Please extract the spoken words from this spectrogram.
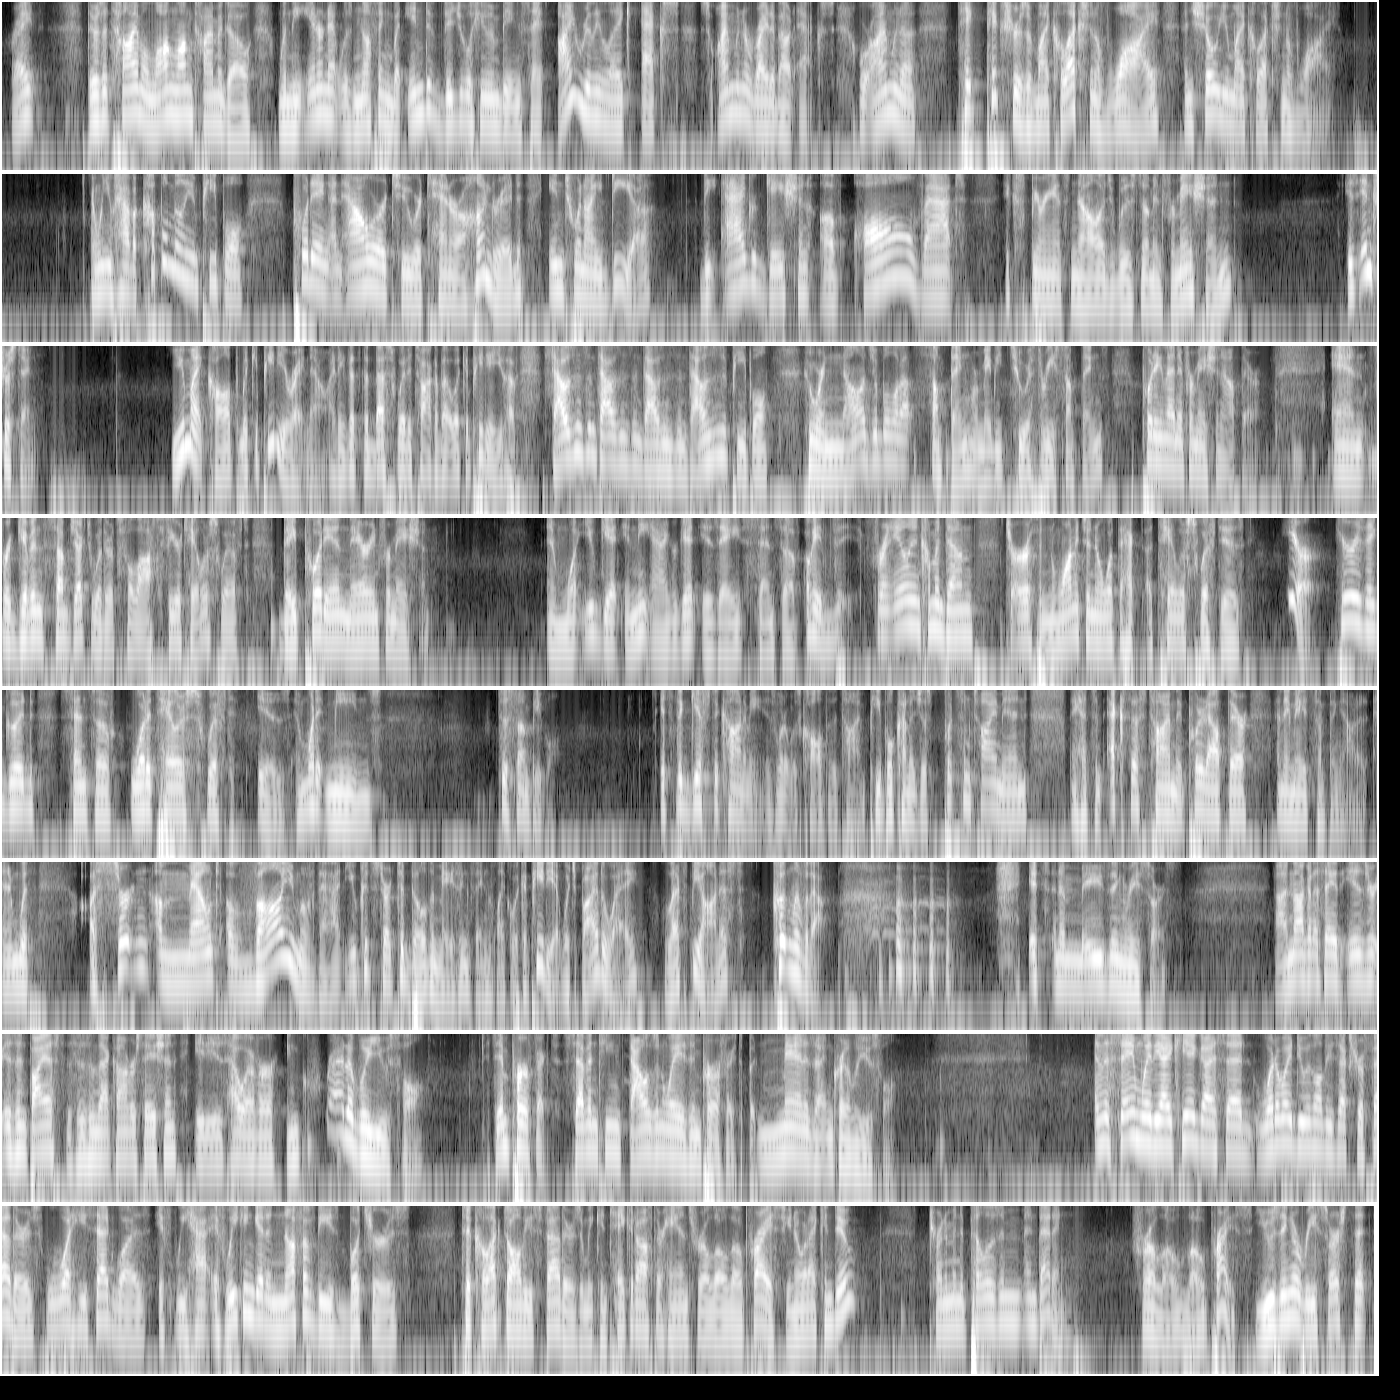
right? There was a time, a long, long time ago, when the internet was nothing but individual human beings say, I really like X, so I'm going to write about X. Or I'm going to take pictures of my collection of Y and show you my collection of Y. And when you have a couple million people putting an hour or two or 10 or 100 into an idea, the aggregation of all that experience, knowledge, wisdom, information is interesting. You might call it Wikipedia right now. I think that's the best way to talk about Wikipedia. You have thousands and thousands and thousands and thousands of people who are knowledgeable about something, or maybe two or three somethings, putting that information out there. And for a given subject, whether it's philosophy or Taylor Swift, they put in their information. And what you get in the aggregate is a sense of okay, th- for an alien coming down to Earth and wanting to know what the heck a Taylor Swift is, here, here is a good sense of what a Taylor Swift is and what it means to some people. It's the gift economy, is what it was called at the time. People kind of just put some time in, they had some excess time, they put it out there, and they made something out of it. And with a certain amount of volume of that, you could start to build amazing things like Wikipedia, which, by the way, let's be honest, couldn't live without. it's an amazing resource. I'm not going to say it is or isn't biased. This isn't that conversation. It is, however, incredibly useful. It's imperfect, 17,000 ways imperfect, but man, is that incredibly useful. In the same way, the IKEA guy said, "What do I do with all these extra feathers?" what he said was, "If we have, if we can get enough of these butchers to collect all these feathers, and we can take it off their hands for a low, low price, you know what I can do? turn them into pillows and, and bedding for a low, low price using a resource that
